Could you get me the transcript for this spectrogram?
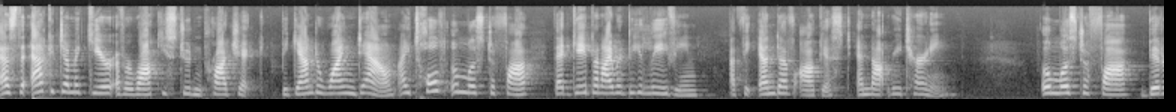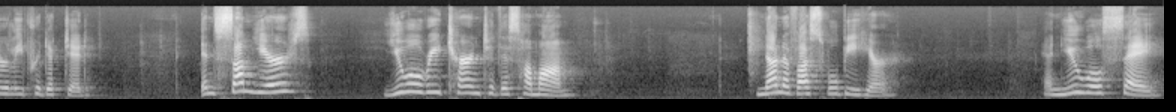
As the academic year of Iraqi Student Project began to wind down, I told Umm Mustafa that Gabe and I would be leaving at the end of August and not returning. Umm Mustafa bitterly predicted, In some years, you will return to this hammam. None of us will be here. And you will say,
